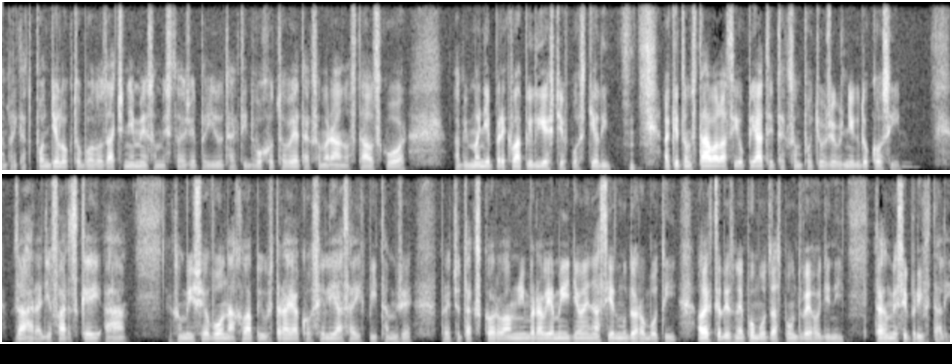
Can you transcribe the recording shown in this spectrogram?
napríklad pondelok to bolo, začneme, som myslel, že prídu tak tí dôchodcovia, tak som ráno stal skôr, aby ma neprekvapili ešte v posteli. A keď som stával asi o 5, tak som počul, že už niekto kosí v záhrade Farskej a tak som vyšiel von a chlapi už traja kosili a sa ich pýtam, že prečo tak skoro. A my vravia, my ideme na 7 do roboty, ale chceli sme pomôcť aspoň dve hodiny, tak sme si privstali.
